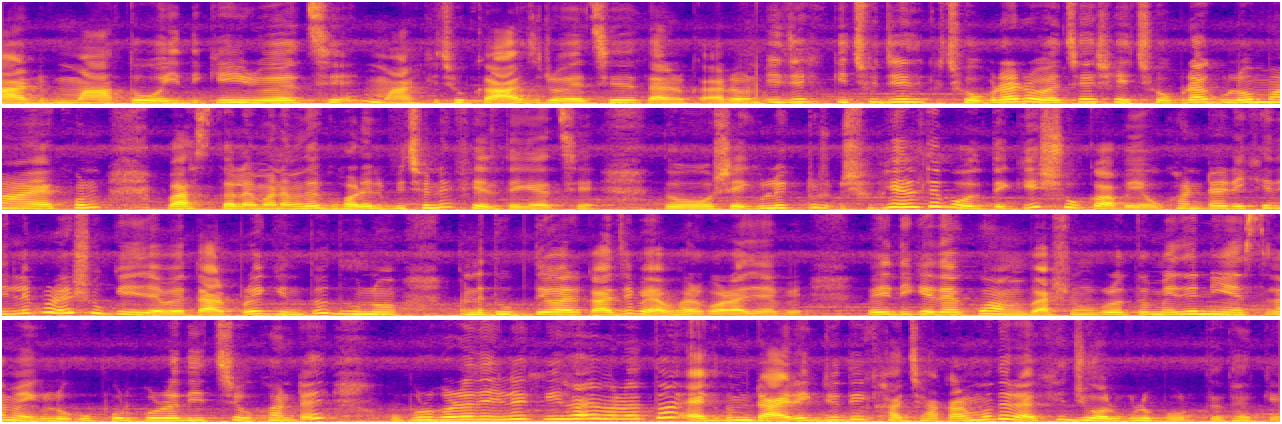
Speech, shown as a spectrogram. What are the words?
আর মা তো ওই দিকেই রয়েছে। মার কিছু কাজ রয়েছে, তার কারণ এই যে কিছু যে ছোবড়া রয়েছে, সেই ছোবড়াগুলো মা এখন বাসতলায় মানে আমাদের ঘরের পিছনে ফেলতে গেছে। তো সেগুলো একটু ফেলতে বলতে কি, শুকাবে। ওখানটায় রেখে দিলে পরে শুকিয়ে যাবে। তারপরে কিন্তু ধুনো মানে ধূপ দেওয়ার কাজে ব্যবহার করা যাবে। তো এইদিকে দেখো আমি বাসনগুলো তো মেজে নিয়ে এসেছিলাম, এগুলো উপর করে দিচ্ছি ওখানটায়। উপর করে দিলে কি হয় বলো তো? একদম ডাইরেক্ট যদি ঝাঁকার মধ্যে রাখি, জলগুলো পড়তে থাকে।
